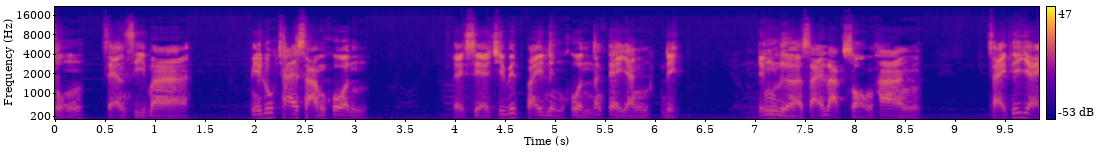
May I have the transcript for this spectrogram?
สงแสนสีมา มีลูกชายสามคน แต่เสียชีวิตไปหนึ่งคนตั้งแต่ยังเด็ก จึงเหลือสายหลักสองทาง สายพี่ใหญ่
